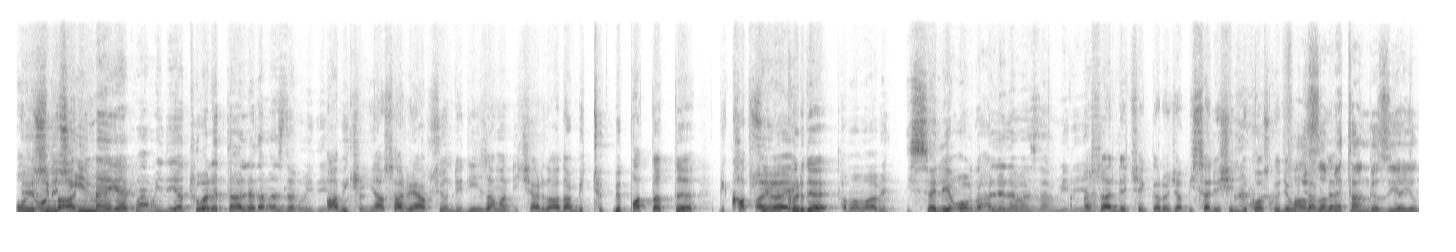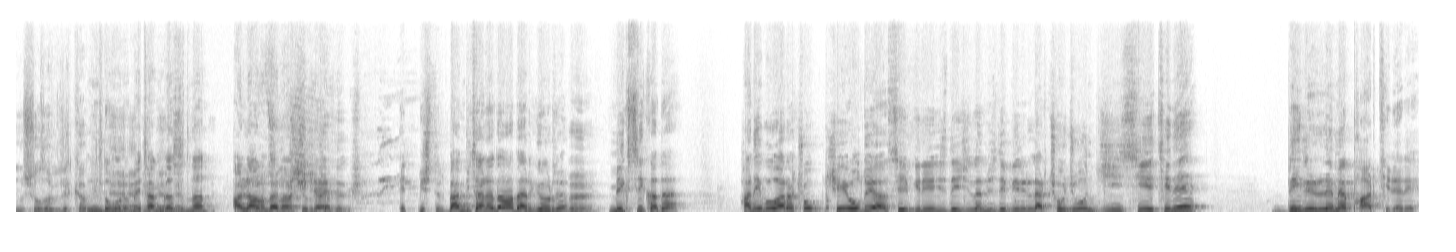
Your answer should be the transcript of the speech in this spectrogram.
Onun E, için onun için acil? inmeye gerek var mıydı ya? Tuvalette halledemezler miydi? Yani? Abi kimyasal reaksiyon dediği zaman içeride adam bir tüp mü patlattı, bir kapsül Hayır, mü hayır. kırdı. Tamam abi. ishali orada halledemezler miydi yani? Nasıl halledecekler hocam? İshali şimdi koskoca Fazla uçakta. metan gazı yayılmış olabilir kabine. Doğru metan gazından alarm vermiştir şikayet uçak. etmiş. Etmiştir. Ben bir tane daha haber gördüm. Evet. Meksika'da hani bu ara çok şey oldu ya sevgili izleyicilerimiz de bilirler. Çocuğun cinsiyetini belirleme partileri.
